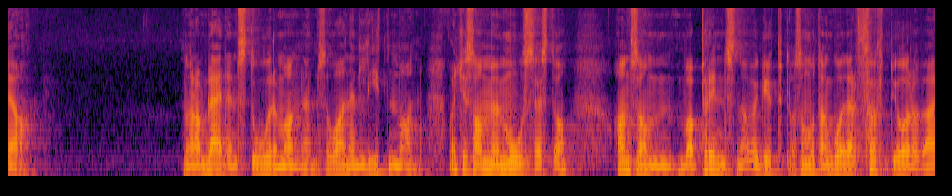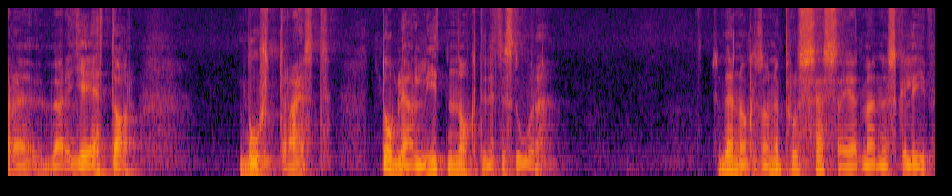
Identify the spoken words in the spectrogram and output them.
Ja. Når han ble den store mannen, så var han en liten mann. Det var ikke samme med Moses. da. Han som var prinsen av Egypt, og så måtte han gå der 40 år og være, være gjeter. Bortreist. Da ble han liten nok til dette store. Så det er noen sånne prosesser i et menneskeliv.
